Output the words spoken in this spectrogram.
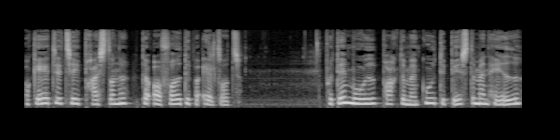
og gav det til præsterne, der offrede det på alteret. På den måde bragte man Gud det bedste, man havde,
